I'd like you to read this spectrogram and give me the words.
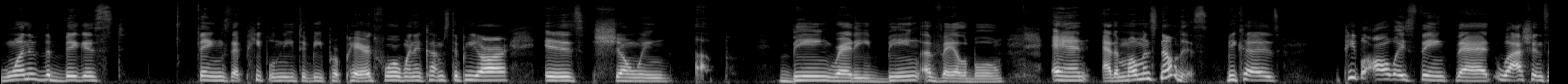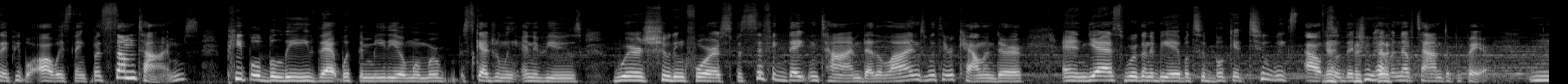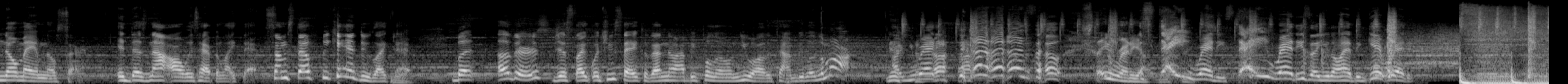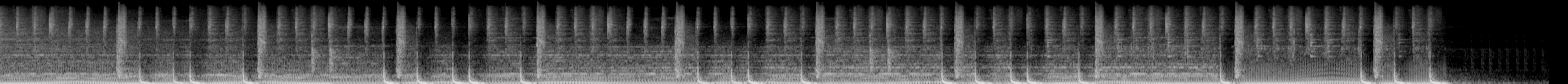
One of the biggest things that people need to be prepared for when it comes to PR is showing up, being ready, being available, and at a moment's notice. Because people always think that, well, I shouldn't say people always think, but sometimes people believe that with the media, when we're scheduling interviews, we're shooting for a specific date and time that aligns with your calendar. And yes, we're going to be able to book it two weeks out so that you have enough time to prepare. No, ma'am, no, sir. It does not always happen like that. Some stuff we can do like that. But others, just like what you say, because I know I be pulling on you all the time, be like, Lamar, are you ready? so Stay ready. stay ready, stay ready so you don't have to get ready.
